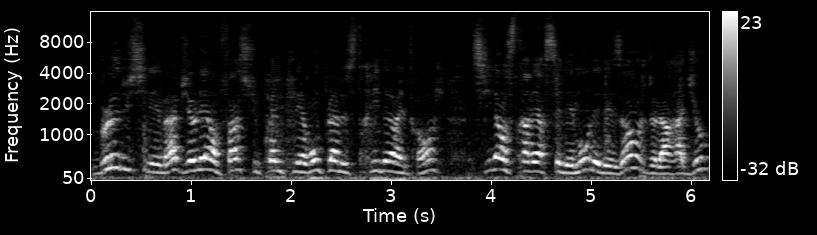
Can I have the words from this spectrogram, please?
Bleu du cinéma, violet enfin, suprême clairon plein de strideurs étranges. Silence traversé des mondes et des anges, de la radio,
